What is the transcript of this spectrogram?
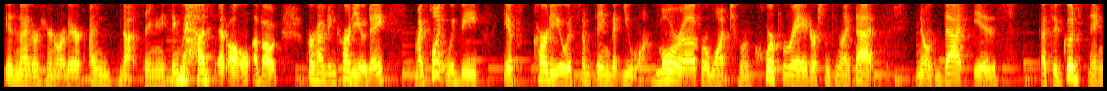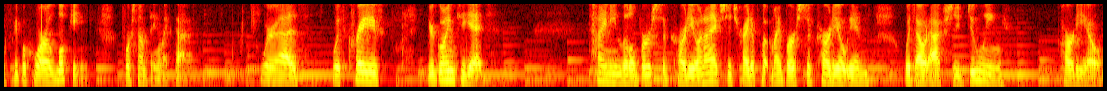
is neither here nor there. I'm not saying anything bad at all about her having cardio day. My point would be if cardio is something that you want more of or want to incorporate or something like that, you know, that is that's a good thing for people who are looking for something like that. Whereas with Crave, you're going to get tiny little bursts of cardio, and I actually try to put my bursts of cardio in without actually doing cardio.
